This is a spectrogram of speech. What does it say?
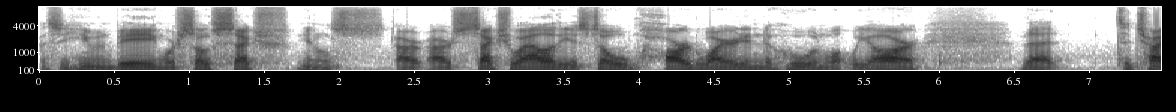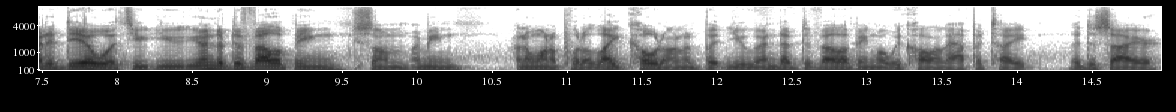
as a human being, we're so sex, you know, our, our sexuality is so hardwired into who and what we are that to try to deal with, you, you, you end up developing some, I mean, I don't want to put a light coat on it, but you end up developing what we call an appetite, a desire.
